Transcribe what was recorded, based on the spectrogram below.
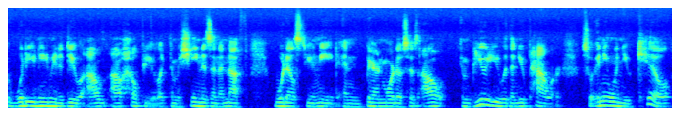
what do you need me to do i'll i'll help you like the machine isn't enough what else do you need and baron mordo says i'll imbue you with a new power so anyone you kill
